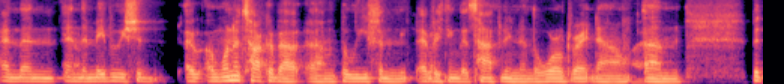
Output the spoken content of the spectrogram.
and then and then maybe we should. I, I want to talk about um, belief and everything that's happening in the world right now. Um, but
